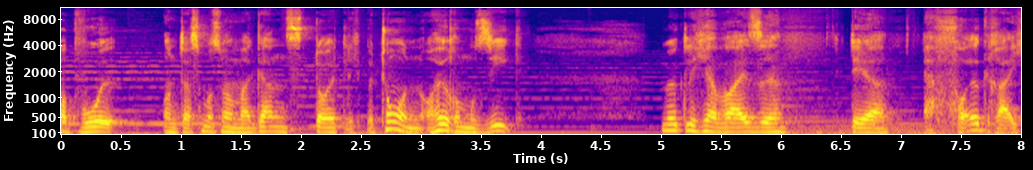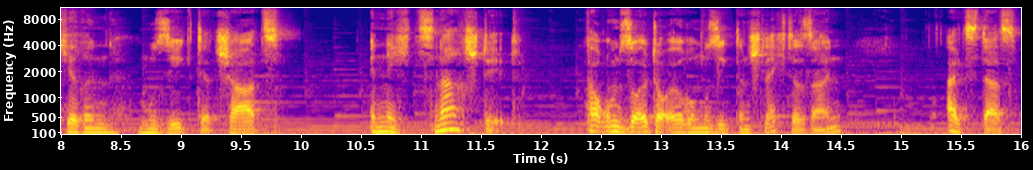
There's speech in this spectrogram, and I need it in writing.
Obwohl, und das muss man mal ganz deutlich betonen, eure Musik möglicherweise der erfolgreicheren Musik der Charts in nichts nachsteht. Warum sollte eure Musik denn schlechter sein? Als das,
